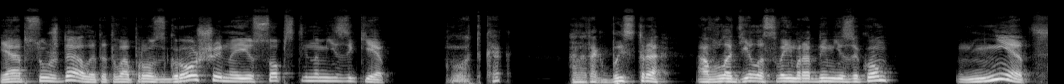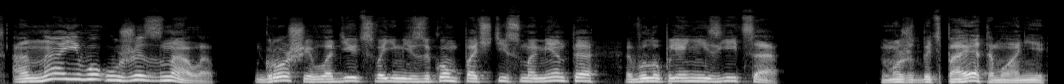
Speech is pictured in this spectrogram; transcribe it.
Я обсуждал этот вопрос с Грошей на ее собственном языке». «Вот как? Она так быстро овладела своим родным языком?» «Нет, она его уже знала. Гроши владеют своим языком почти с момента вылупления из яйца». Может быть, поэтому они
